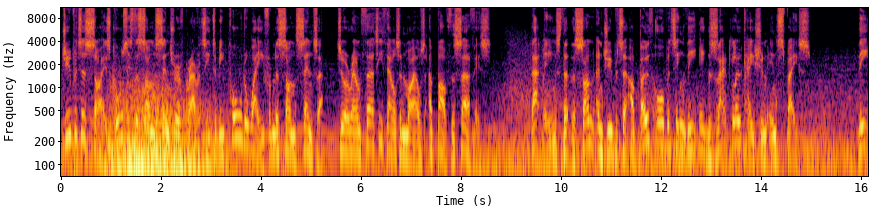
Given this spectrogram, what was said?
Jupiter's size causes the Sun's centre of gravity to be pulled away from the Sun's centre to around 30,000 miles above the surface. That means that the Sun and Jupiter are both orbiting the exact location in space. The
